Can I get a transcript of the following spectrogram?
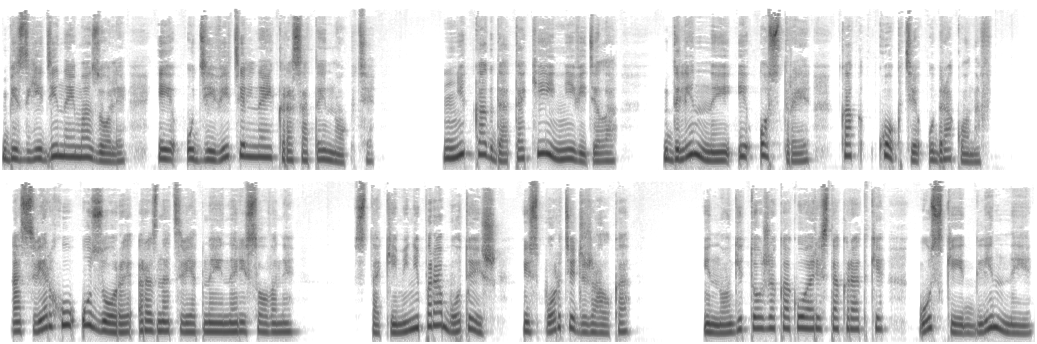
без единой мозоли и удивительной красоты ногти. Никогда такие не видела. Длинные и острые, как когти у драконов а сверху узоры разноцветные нарисованы. С такими не поработаешь, испортить жалко. И ноги тоже, как у аристократки, узкие, длинные,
